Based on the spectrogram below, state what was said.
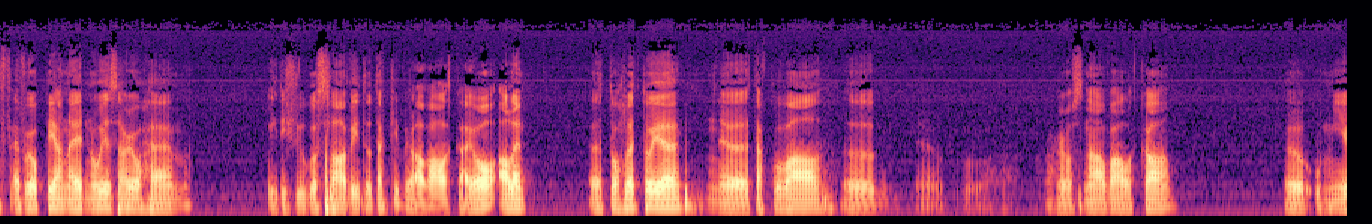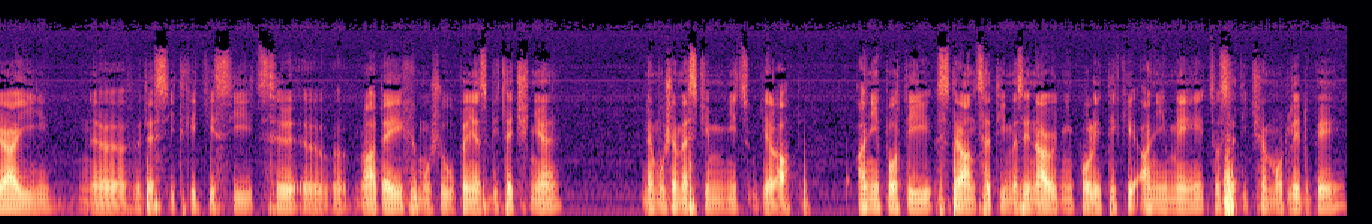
v Evropě a najednou je za rohem, i když v Jugoslávii to taky byla válka, jo, ale e, tohle to je taková hrozná válka, umírají desítky tisíc eh, mladých mužů úplně zbytečně. Nemůžeme s tím nic udělat. Ani po té stránce té mezinárodní politiky, ani my, co se týče modlitby,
